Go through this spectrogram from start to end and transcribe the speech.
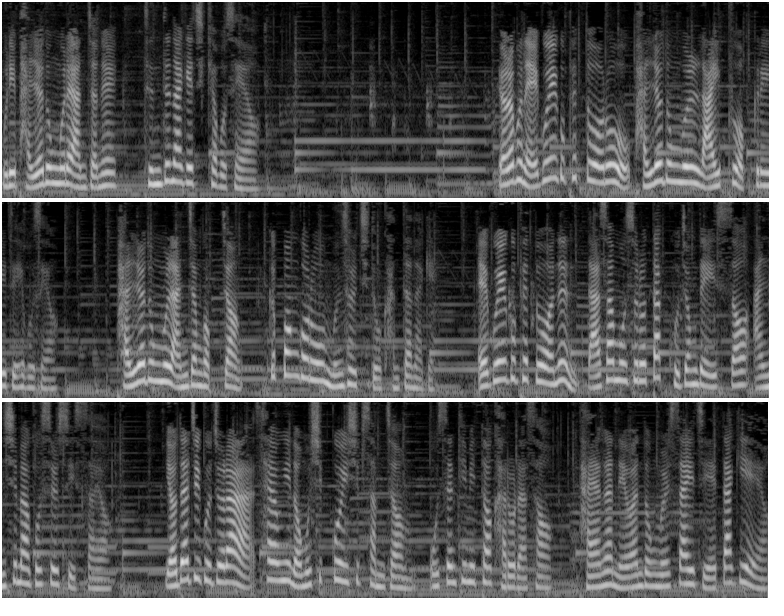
우리 반려동물의 안전을 든든하게 지켜보세요. 여러분 에구에구 펫도어로 반려동물 라이프 업그레이드 해보세요. 반려동물 안전 걱정, 끝번거로운 문 설치도 간단하게. 에구에구 펫도어는 나사못으로 딱 고정돼 있어 안심하고 쓸 수 있어요. 여다지 구조라 사용이 너무 쉽고 23.5cm 가로라서 다양한 애완동물 사이즈에 딱이에요.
